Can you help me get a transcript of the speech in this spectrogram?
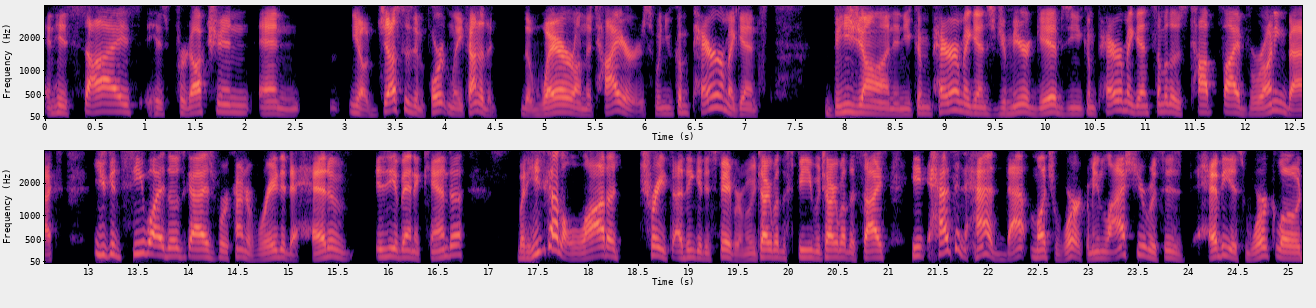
and his size, his production, and, you know, just as importantly, kind of the, the wear on the tires, when you compare him against – Bijan and you compare him against Jahmyr Gibbs and you compare him against some of those top five running backs, you can see why those guys were kind of rated ahead of Izzy Abanikanda. But he's got a lot of traits, I think, in his favor. When we talk about the speed, we talk about the size. He hasn't had that much work. I mean, last year was his heaviest workload.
